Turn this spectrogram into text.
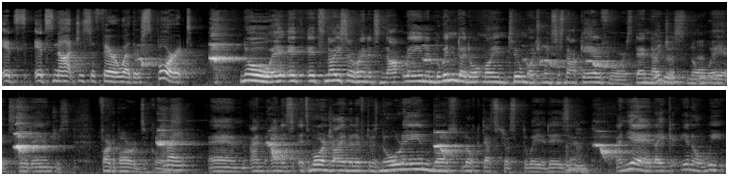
it's it's not just a fair weather sport No, it, it, it's nicer when it's not raining. The wind I don't mind too much once it's not gale force. Then I mm-hmm. just no mm-hmm. way it's too dangerous for the birds, of course. Right. Um, and and it's, it's more enjoyable if there's no rain. But look, that's just the way it is. And mm-hmm. and yeah, like you know, we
